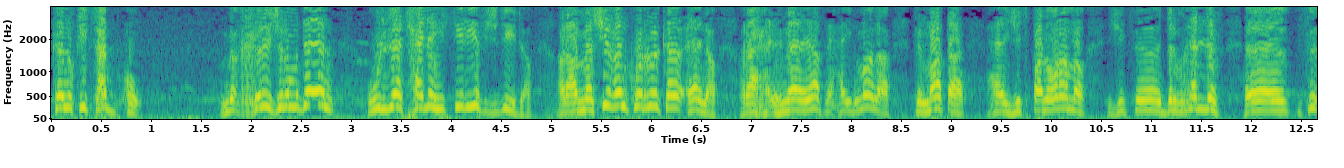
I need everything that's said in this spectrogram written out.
كانوا كيتعبئوا. م- خرج رمضان ولات حالة هستيرية في جديدة. راه ماشي غنكون لك أنا راه هنايا في حي المنار في المطار. جيت بانوراما جيت آه، درب غلف آه، في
